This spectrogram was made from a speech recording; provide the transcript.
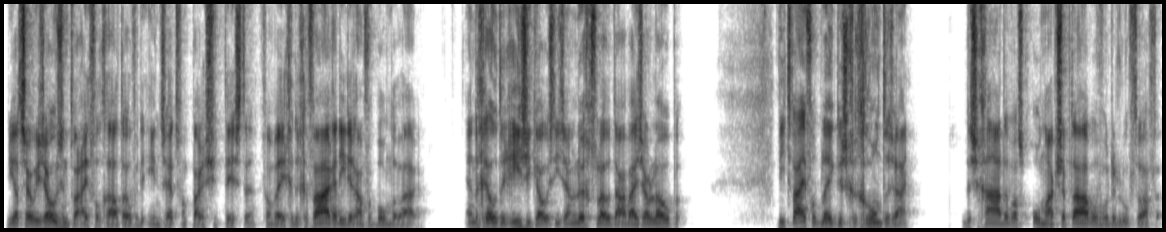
Die had sowieso zijn twijfel gehad over de inzet van parachutisten vanwege de gevaren die eraan verbonden waren. En de grote risico's die zijn luchtvloot daarbij zou lopen. Die twijfel bleek dus gegrond te zijn. De schade was onacceptabel voor de Luftwaffe.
